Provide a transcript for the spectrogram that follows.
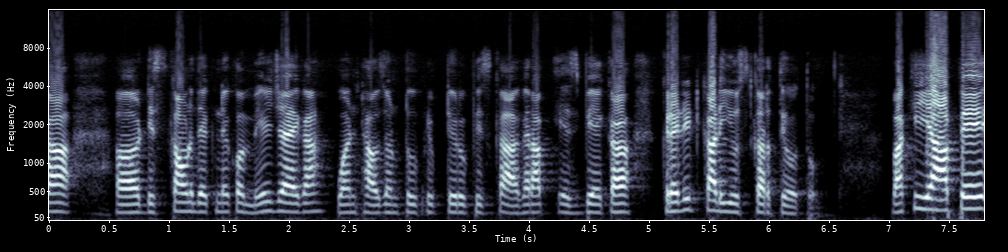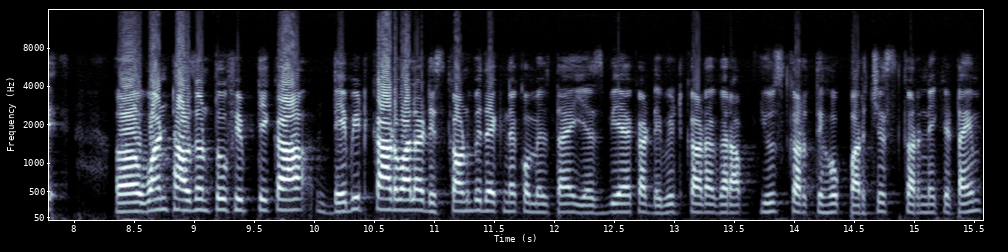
का डिस्काउंट देखने को मिल जाएगा वन थाउज़ेंड का अगर आप एसबीआई का क्रेडिट कार्ड यूज़ करते हो तो। बाकी यहाँ पे वन थाउज़ेंड टू फिफ्टी का डेबिट कार्ड वाला डिस्काउंट भी देखने को मिलता है। एसबीआई का डेबिट कार्ड अगर आप यूज़ करते हो परचेस करने के टाइम,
